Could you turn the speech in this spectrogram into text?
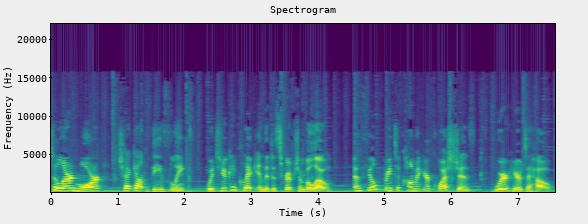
To learn more, check out these links, which you can click in the description below. And feel free to comment your questions. We're here to help.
